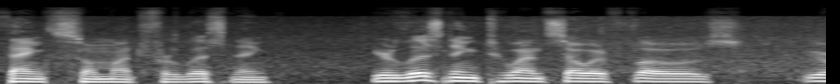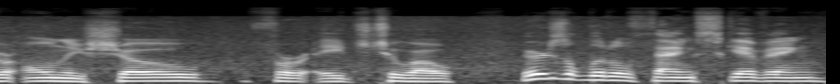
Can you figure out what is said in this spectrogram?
Thanks so much for listening. You're listening to And So It Flows, your only show for H2O. Here's a little Thanksgiving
